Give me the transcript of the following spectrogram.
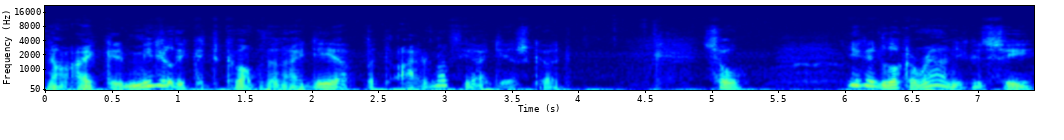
Now, I could immediately could come up with an idea, but I don't know if the idea is good. So, you could look around. You could see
